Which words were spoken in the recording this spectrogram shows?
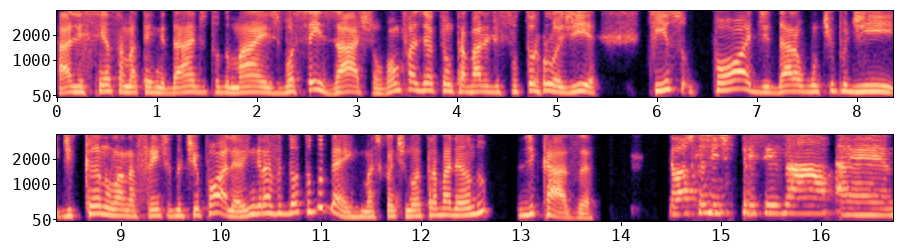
a licença maternidade e tudo mais, vocês acham, vamos fazer aqui um trabalho de futurologia, que isso pode dar algum tipo de, de cano lá na frente, do tipo, olha, engravidou tudo bem, mas continua trabalhando de casa? Eu acho que a gente precisa é,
